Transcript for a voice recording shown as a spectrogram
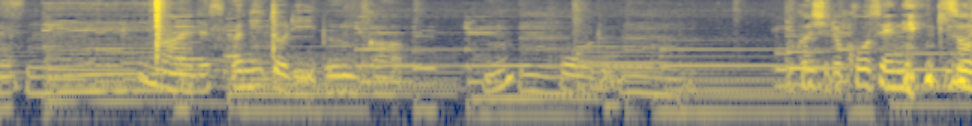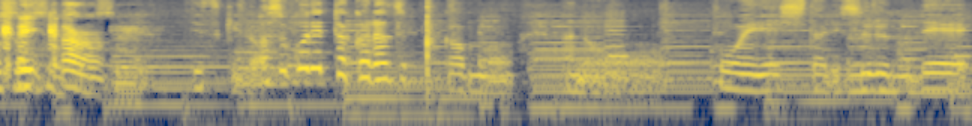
ですね。今あれですか？ニトリ文化ん？うん。ホーうん。ル昔の厚生年金会館。うんですけどあそこで宝塚もあの公演したりするので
